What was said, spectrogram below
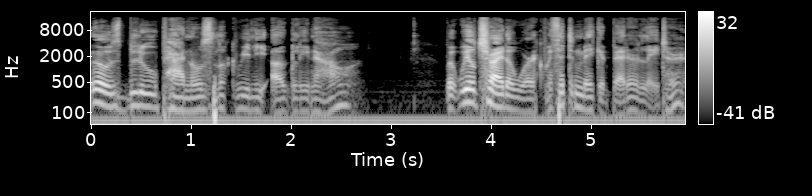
Those blue panels look really ugly now. But we'll try to work with it and make it better later.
